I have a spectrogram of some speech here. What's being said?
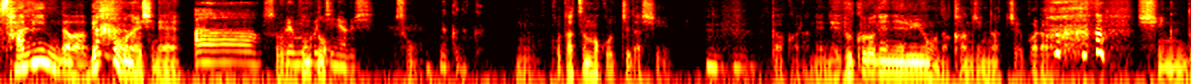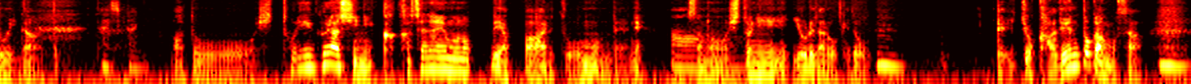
寒いんだわベッドもないしねああ、それもこっちにあるし。そう、泣く泣く。うん、こたつもこっちだしうんうん。だからね寝袋で寝るような感じになっちゃうから しんどいなと確かに。あと一人暮らしに欠かせないものってやっぱあると思うんだよねその人。によるだろうけどうん。で一応家電とかもさうん。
